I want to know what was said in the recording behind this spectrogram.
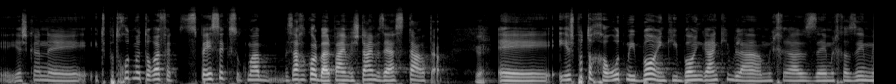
יש כאן התפתחות מטורפת. ספייסקס הוקמה בסך הכל ב-2002, וזה היה סטארט-אפ. כן. יש פה תחרות מבוינג, כי בוינג גם קיבלה מכרז, מכרזים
